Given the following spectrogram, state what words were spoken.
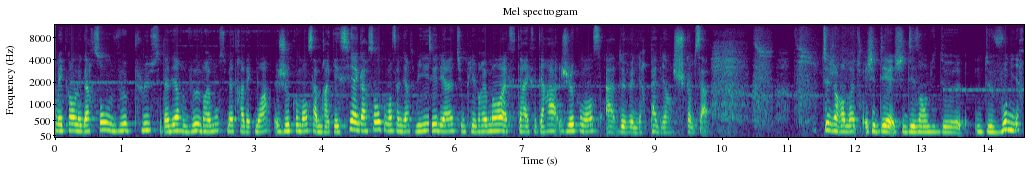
mais quand le garçon veut plus, c'est-à-dire veut vraiment se mettre avec moi, je commence à me braquer. Si un garçon commence à me dire oui, Léa, tu me plais vraiment, etc, etc, je commence à devenir pas bien. Je suis comme ça genre en mode, j'ai des, envies de, vomir.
